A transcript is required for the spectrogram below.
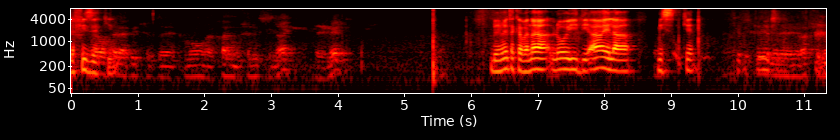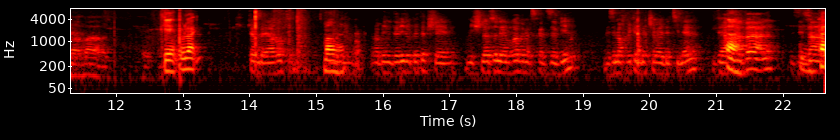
לפי זה, כאילו. אתה רוצה להגיד שזה כמו אחד מושני סיני, באמת? באמת הכוונה לא ידיעה, אלא... מס... כן. כן, אולי. כן, בהערות. מה אומר? רבי דוד הוא כותב שמשנה זו נאמרה במסכת זווים, וזה מחלקת בית שמאי בית הלל, והאבל זה בא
